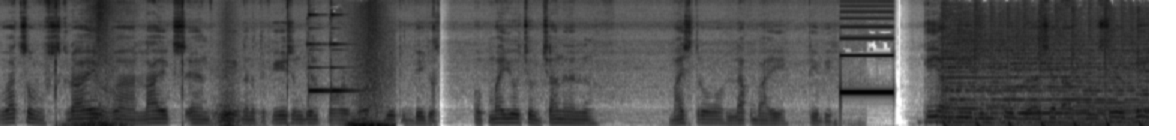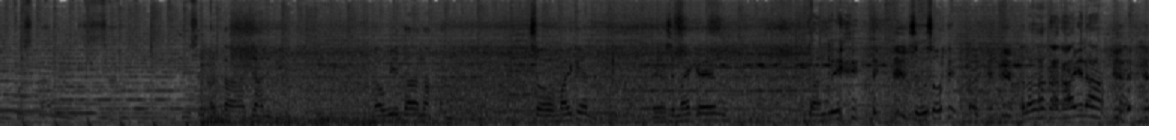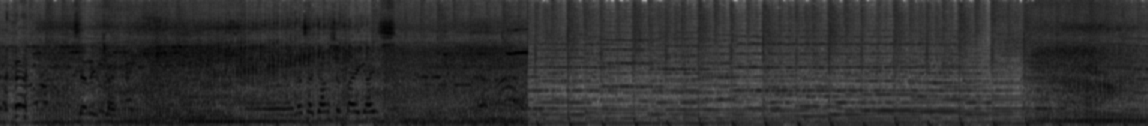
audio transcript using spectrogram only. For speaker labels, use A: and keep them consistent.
A: What subscribe, uh, likes, and click the notification bell for more updated videos of my YouTube channel, Maestro Lakbay TV. Kaya ni Buntog, uh, shout out to Sir Ben Costales. Thank you, sir. At uh, Jollibee. Uh, with uh, Lakbay. So, Michael. Ayan si Michael. Andre. Sumusulit. Talagang kakain ah. si Richard. Uh, nasa junction tayo guys.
